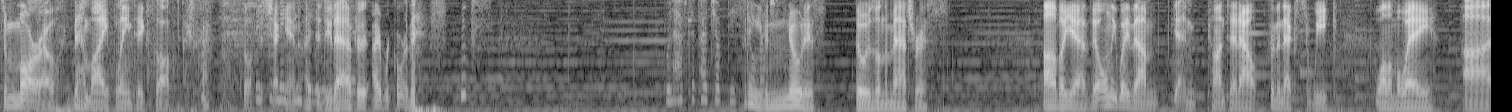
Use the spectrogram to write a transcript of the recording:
tomorrow that my plane takes off. I, I still have to check in. I have to do that after I record this. Oops. We'll have to patch up these I didn't even mattresses. notice those on the mattress. Uh, but yeah, the only way that I'm getting content out for the next week while I'm away uh,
